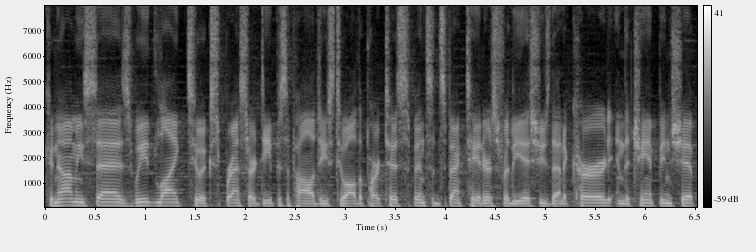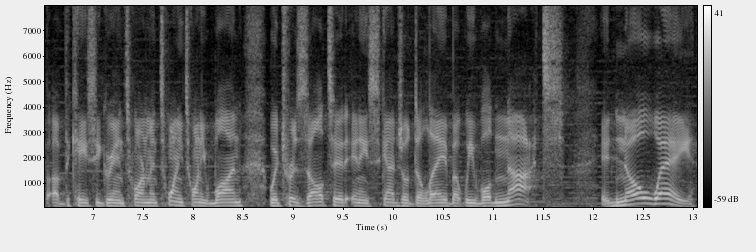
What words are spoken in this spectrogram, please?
Konami says, We'd like to express our deepest apologies to all the participants and spectators for the issues that occurred in the championship of the KC Grand Tournament 2021, which resulted in a scheduled delay, but we will not, in no way,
